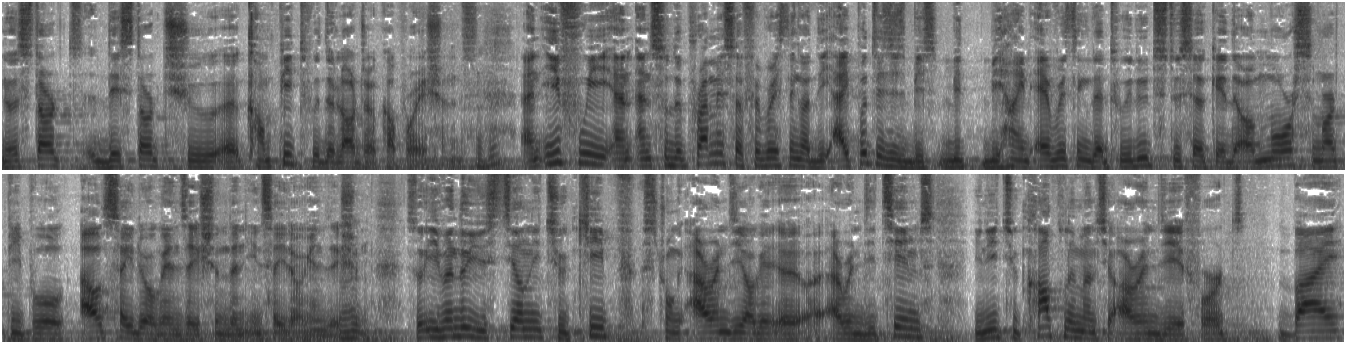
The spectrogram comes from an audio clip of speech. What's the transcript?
you know, start they start to uh, compete with the larger corporations. Mm-hmm. And if we and, and so the premise of everything or the hypothesis be, be behind everything that we do is to say, okay, there are more smart people outside the organization than inside the organization. Mm-hmm. So even though you still need to keep strong R&D uh, R&D teams, you need to complement your R&D effort by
